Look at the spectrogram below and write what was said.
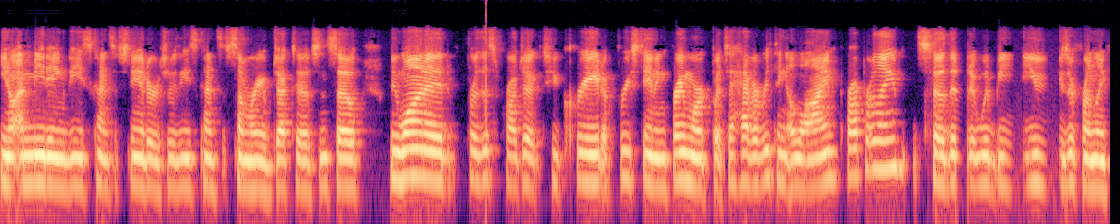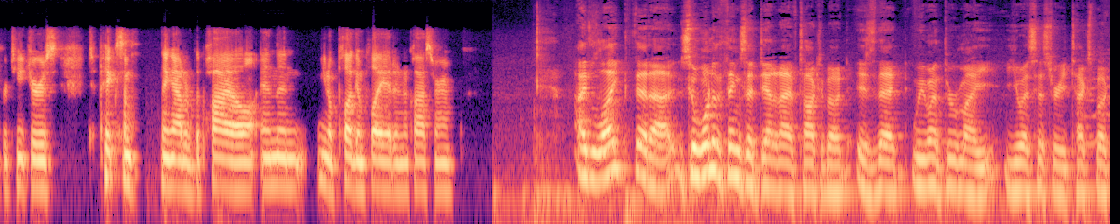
you know, I'm meeting these kinds of standards or these kinds of summary objectives. And so we wanted for this project to create a freestanding framework, but to have everything aligned properly so that it would be user friendly for teachers to pick something out of the pile and then, you know, plug and play it in a classroom. I like that. Uh, so one of the things that Dan and I have talked about is that we went through my U.S. history textbook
